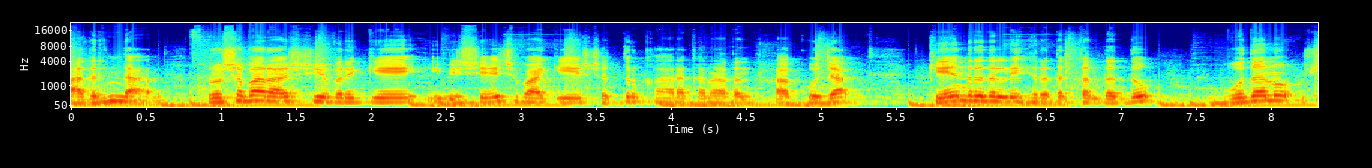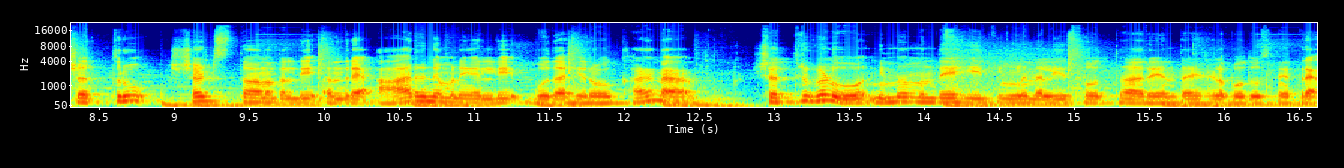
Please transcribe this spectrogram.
ಆದ್ದರಿಂದ ವೃಷಭ ರಾಶಿಯವರಿಗೆ ಈ ವಿಶೇಷವಾಗಿ ಶತ್ರುಕಾರಕನಾದಂತಹ ಕುಜ ಕೇಂದ್ರದಲ್ಲಿ ಇರತಕ್ಕಂಥದ್ದು ಬುಧನು ಶತ್ರು ಷಟ್ ಸ್ಥಾನದಲ್ಲಿ ಅಂದರೆ ಆರನೇ ಮನೆಯಲ್ಲಿ ಬುಧ ಇರೋ ಕಾರಣ ಶತ್ರುಗಳು ನಿಮ್ಮ ಮುಂದೆ ಈ ತಿಂಗಳಿನಲ್ಲಿ ಸೋತಾರೆ ಅಂತ ಹೇಳ್ಬೋದು ಸ್ನೇಹಿತರೆ.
